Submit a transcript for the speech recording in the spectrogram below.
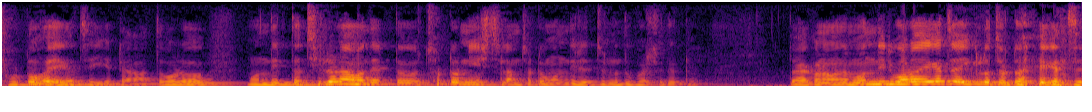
ছোট হয়ে গেছে এটা অত বড় মন্দির তো ছিল না আমাদের, তো ছোট নিয়ে এসেছিলাম ছোট মন্দিরের জন্য দুপাশে দুটো। তো এখন আমাদের মন্দির বড় হয়ে গেছে, এইগুলো ছোট হয়ে গেছে।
